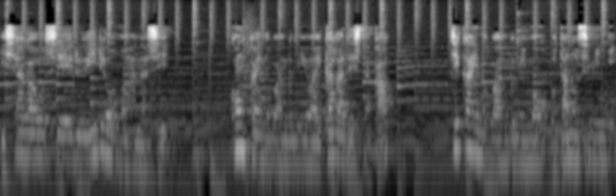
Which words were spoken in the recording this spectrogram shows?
医者が教える医療の話今回の番組はいかがでしたか？次回の番組もお楽しみに。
